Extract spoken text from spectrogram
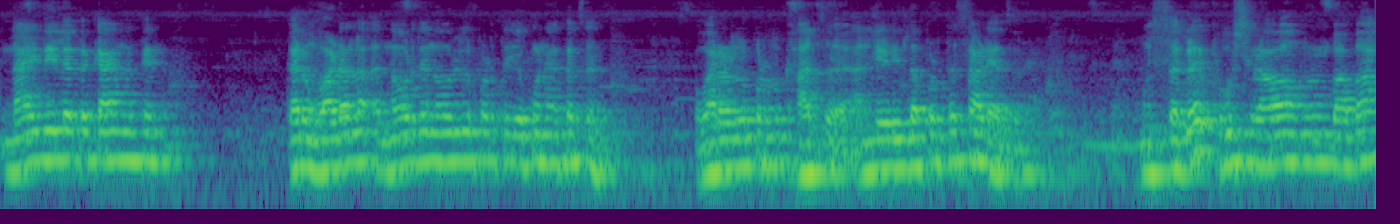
नाही दिलं तर काय म्हणते? कारण वाडाला नवरदे नवरीला पडतं एकूण एकाच वाराला पडतं खाचं आणि लेडीजला पडतं साड्याचं. मग सगळे खुश राहा म्हणून बाबा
